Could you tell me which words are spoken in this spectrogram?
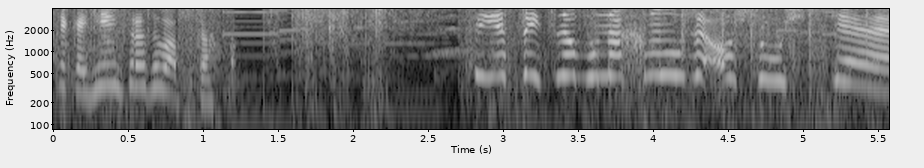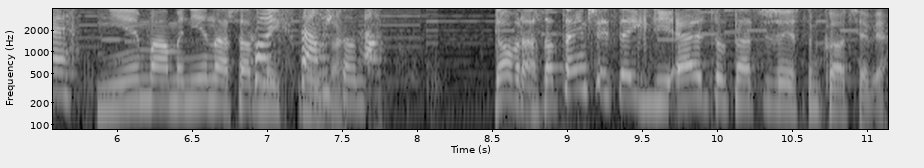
czekaj, nie to łapka. Ty jesteś znowu na chmurze, oszuście! Nie ma mnie na żadnej Chodź chmurze. stamtąd. Dobra, zatańczę tej GL, to znaczy, że jestem koło ciebie.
